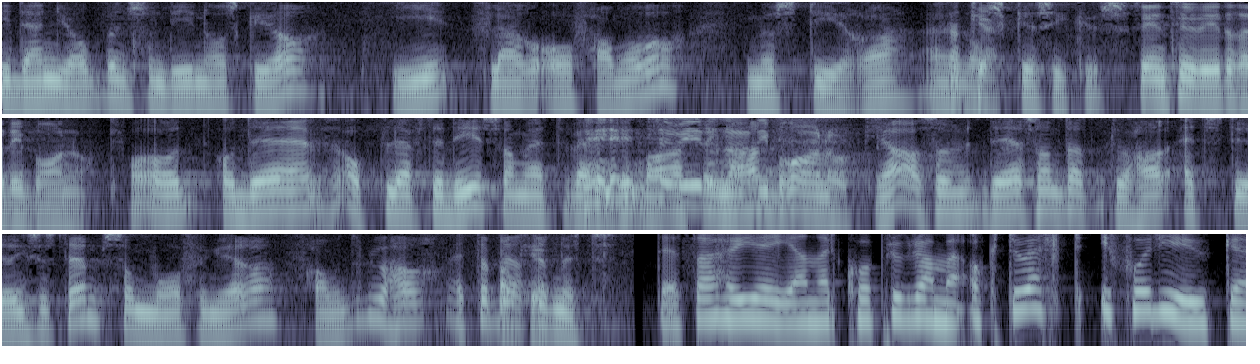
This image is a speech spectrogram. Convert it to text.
i den jobben som de nå skal gjøre i flere år framover med å styre eh, okay. norske sykehus. Så inntil videre er de bra nok? Og, og det opplevde de som et veldig bra signal. Inntil videre er de bra nok? Ja, altså det er sånn at Du har et styringssystem som må fungere fram til du har etablert okay. et nytt. Det sa Høie i NRK-programmet Aktuelt i forrige uke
